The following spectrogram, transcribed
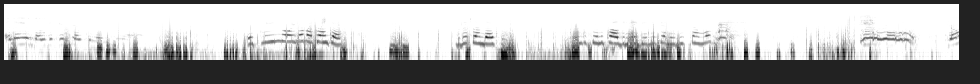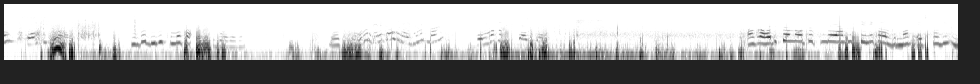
adamla dalga geçerken öldüm ya. Ekmeğinle oynama kanka. Olur. Şimdi seni kaldırmaya gelirken ölürsen var ya. Can son kişi. Şurada biri smoke atmıştı bu arada. Gel sen. Oğlum beni kaldır öldürürüm lan. Canıma bak istersen. Kanka haritanın ortasında yalnız seni kaldırmam. Efso değil mi?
